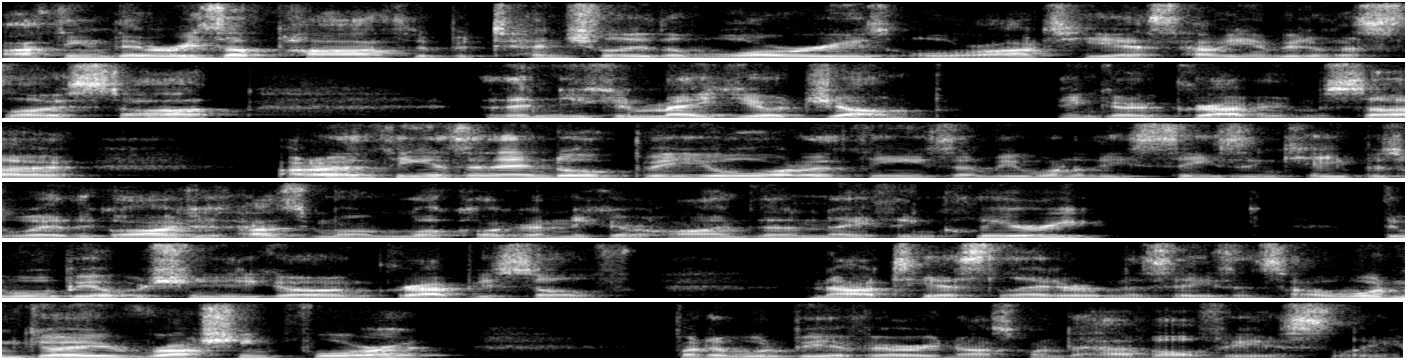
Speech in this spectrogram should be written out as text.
I think there is a path to potentially the Warriors or RTS having a bit of a slow start, and then you can make your jump and go grab him. So I don't think it's an end or be all. I don't think he's going to be one of these season keepers where the guy just has him on lock like a Nicho Hynes and a Nathan Cleary. There will be opportunity to go and grab yourself an RTS later in the season. So I wouldn't go rushing for it, but it would be a very nice one to have, obviously.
